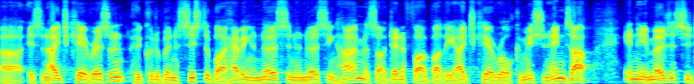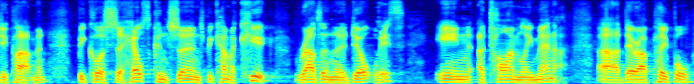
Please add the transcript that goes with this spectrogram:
uh, is an aged care resident who could have been assisted by having a nurse in a nursing home as identified by the Aged Care Royal Commission ends up in the emergency department because the health concerns become acute rather than are dealt with in a timely manner. Uh, there are people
